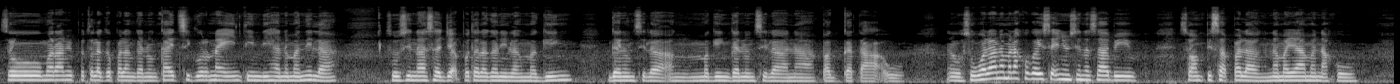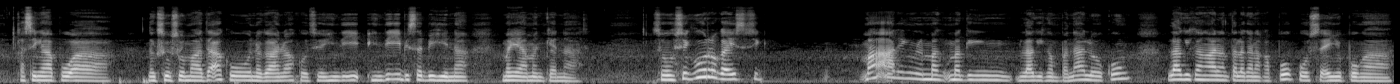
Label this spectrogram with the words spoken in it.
So marami po talaga palang ganun. Kahit siguro naiintindihan naman nila, so sinasadya po talaga nilang maging ganun sila, ang maging ganun sila na pagkatao. No, so wala naman ako guys sa inyong sinasabi sa umpisa pa lang na mayaman ako. Kasi nga po ah, nagsusumada ako, nagano ako. So hindi hindi ibig sabihin na mayaman ka na. So siguro guys, sig- maaring mag- maging lagi kang panalo kung lagi ka nga lang talaga nakapokus sa inyo pong ah,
